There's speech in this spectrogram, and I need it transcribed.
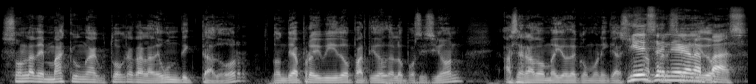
son las de más que un autócrata, la de un dictador. donde ha prohibido partidos de la oposición, ha cerrado medios de comunicación. ¿Quién se niega la paz?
